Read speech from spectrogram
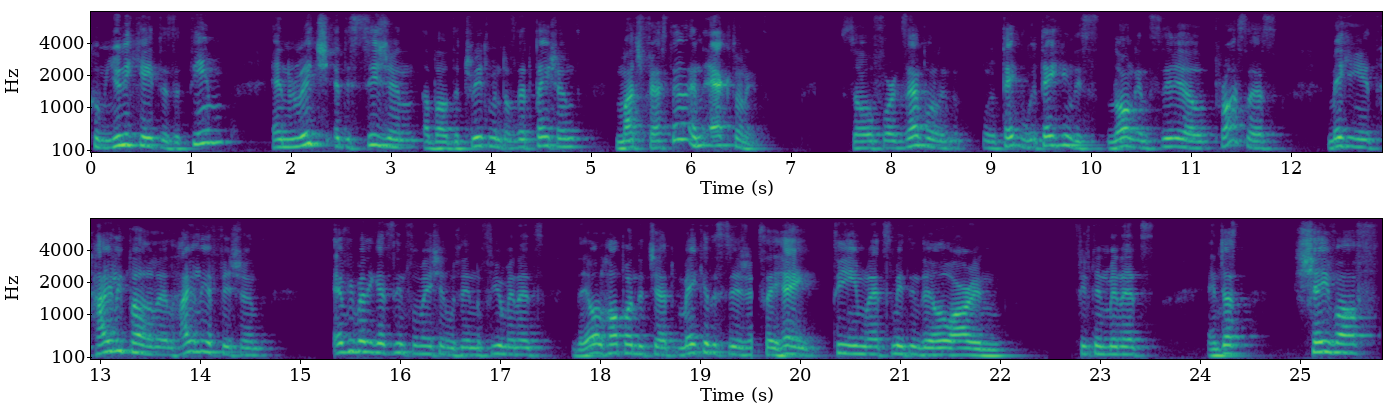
communicate as a team, and reach a decision about the treatment of that patient much faster and act on it. So, for example, we're, ta- we're taking this long and serial process, making it highly parallel, highly efficient. Everybody gets the information within a few minutes. They all hop on the chat, make a decision, say, hey, team, let's meet in the OR in 15 minutes, and just shave off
